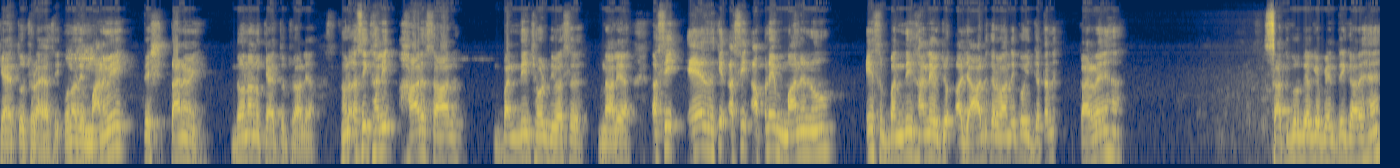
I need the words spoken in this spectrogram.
ਕੈਦ ਤੋਂ ਛੁਡਾਇਆ ਸੀ। ਉਹਨਾਂ ਦੇ ਮਨਵੇਂ ਤੇ ਤਨਵੇਂ ਦੋਨਾਂ ਨੂੰ ਕੈਦ ਤੋਂ ਛੁਡਾ ਲਿਆ। ਹੁਣ ਅਸੀਂ ਖਾਲੀ ਹਰ ਸਾਲ ਬੰਦੀ ਛੋੜ ਦਿਵਸ ਮਨਾ ਲਿਆ। ਅਸੀਂ ਇਹ ਕਿ ਅਸੀਂ ਆਪਣੇ ਮਨ ਨੂੰ ਇਸ ਬੰਦੀਖਾਨੇ ਵਿੱਚੋਂ ਆਜ਼ਾਦ ਕਰਵਾਉਣ ਦੇ ਕੋਈ ਯਤਨ ਕਰ ਰਹੇ ਹਾਂ। ਸਤਿਗੁਰੂ ਦੇ ਅੱਗੇ ਬੇਨਤੀ ਕਰ ਰਹੇ ਹਾਂ।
